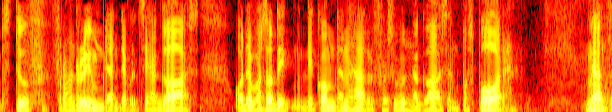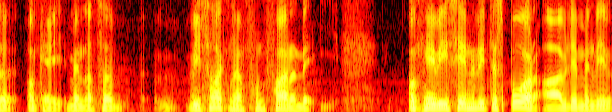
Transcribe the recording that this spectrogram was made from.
stuff från rymden, det vill säga gas. Och det var så de, de kom den här försvunna gasen på spåren. Men alltså, okej, men alltså, vi saknar fortfarande Okej, vi ser nu lite spår av det, men vi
